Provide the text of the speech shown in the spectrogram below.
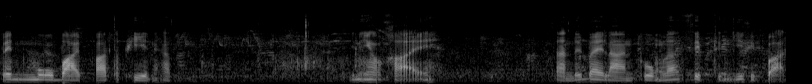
เป็นโมบายปลาตะเพียนนะครับ ที่นี่เขาขายสารด้วยใบลานพวงละสิบถึงยี่สิบบาท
